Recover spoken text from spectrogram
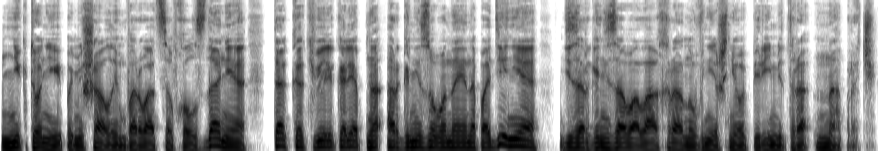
Никто не помешал им ворваться в холл здания, так как великолепно организованное нападение дезорганизовало охрану внешнего периметра напрочь.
